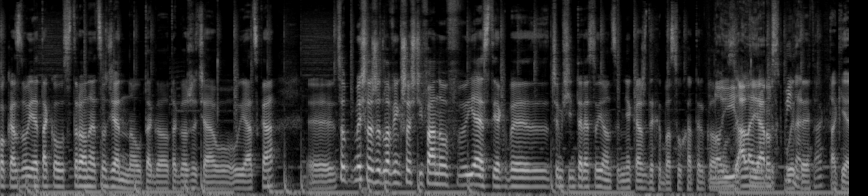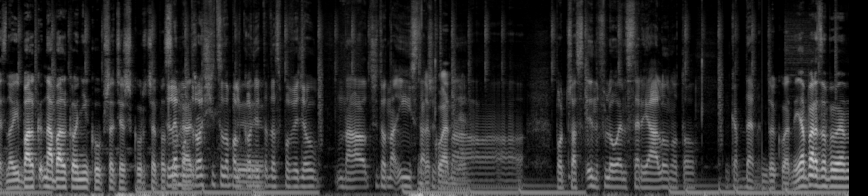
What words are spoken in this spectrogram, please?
pokazuje taką stronę codzienną tego, tego życia u, u Jacka. Y, co myślę, że dla większości fanów jest jakby czymś interesującym. Nie każdy chyba słucha tylko. No i Aleja Rozkminek, tak? Tak jest. No i balk na balkoniku przecież kurczę posłuchać. Tyle mądrości, co na balkonie y, teraz powiedział, na, czy to na Insta, Dokładnie. czy to na podczas influence serialu, no to Goddammit. Dokładnie. Ja bardzo byłem,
